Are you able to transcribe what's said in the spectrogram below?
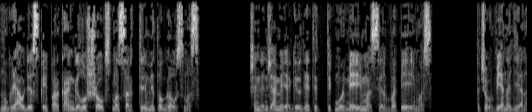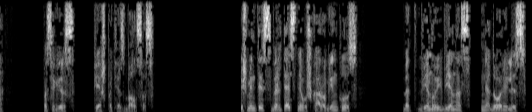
nugriaudės kaip arkangelų šauksmas ar trimito gausmas. Šiandien žemėje girdėti tik murmėjimas ir vapėjimas. Tačiau vieną dieną pasigirs viešpaties balsas. Išmintis vertesnė už karo ginklus, bet vienui vienas nedorilis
